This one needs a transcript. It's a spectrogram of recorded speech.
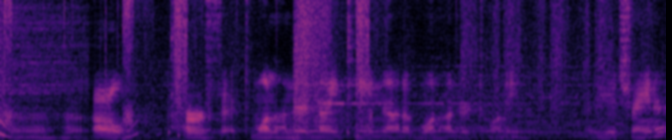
-huh. Oh, Perfect. 119 out of 120. Are you a trainer?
